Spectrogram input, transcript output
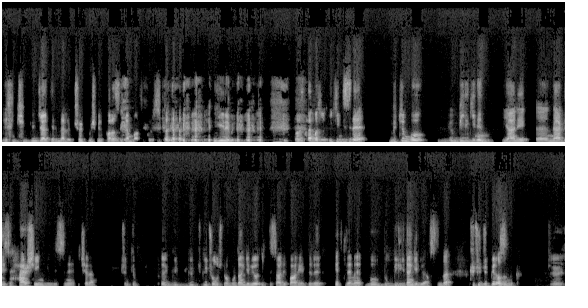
güncel terimlerle çökmüş bir parazitten bahsediyoruz. Yine mi? parazitten bahsediyoruz. İkincisi de bütün bu bilginin yani e, neredeyse her şeyin bilgisini içeren çünkü e, güç, güç oluşturma buradan geliyor iktisadi faaliyetleri etkileme bu, bu bilgiden geliyor aslında. Küçücük bir azınlık. Evet.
